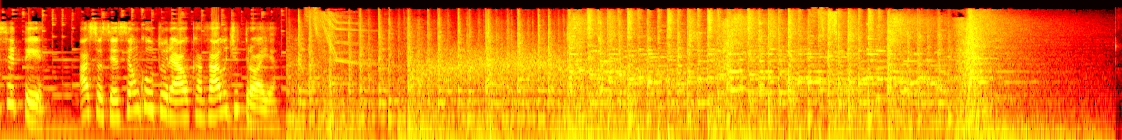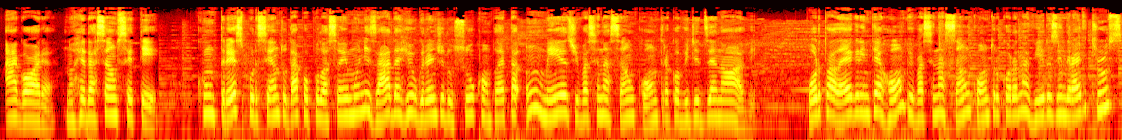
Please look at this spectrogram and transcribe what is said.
CT Associação Cultural Cavalo de Troia. Agora, no Redação CT. Com 3% da população imunizada, Rio Grande do Sul completa um mês de vacinação contra a Covid-19. Porto Alegre interrompe vacinação contra o coronavírus em drive-thrus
